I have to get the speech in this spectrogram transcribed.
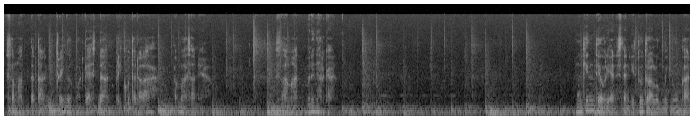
selamat datang di Triangle Podcast dan berikut adalah pembahasannya. Selamat mendengarkan. Mungkin teori Einstein itu terlalu membingungkan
